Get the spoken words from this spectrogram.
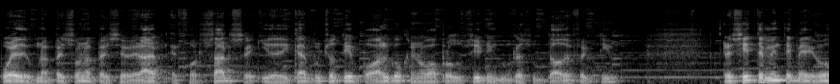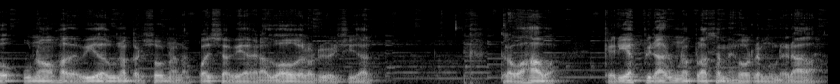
puede una persona perseverar, esforzarse y dedicar mucho tiempo a algo que no va a producir ningún resultado efectivo. Recientemente me llegó una hoja de vida de una persona la cual se había graduado de la universidad. Trabajaba, quería aspirar a una plaza mejor remunerada.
